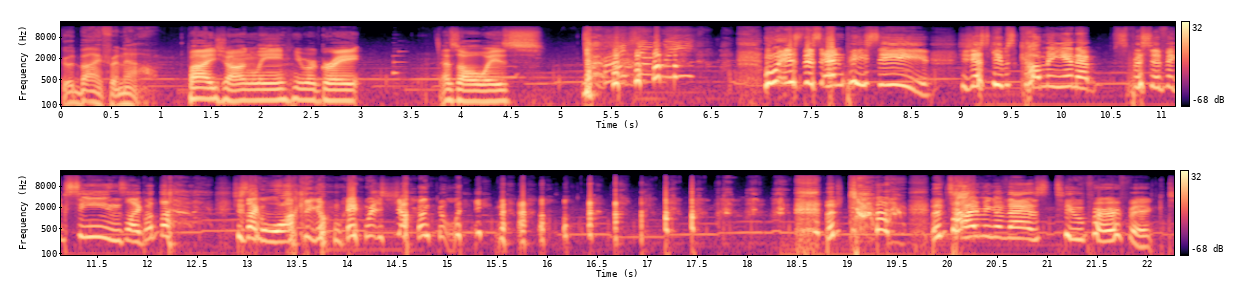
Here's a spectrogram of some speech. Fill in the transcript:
Goodbye for now. Bye, Zhongli. You were great. As always. Who is this NPC? She just keeps coming in at specific scenes. Like, what the? She's like walking away with Zhongli now. the, the timing of that is too perfect.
